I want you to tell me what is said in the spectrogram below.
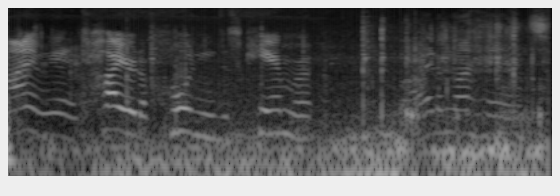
I am getting tired of holding this camera right in my hands.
